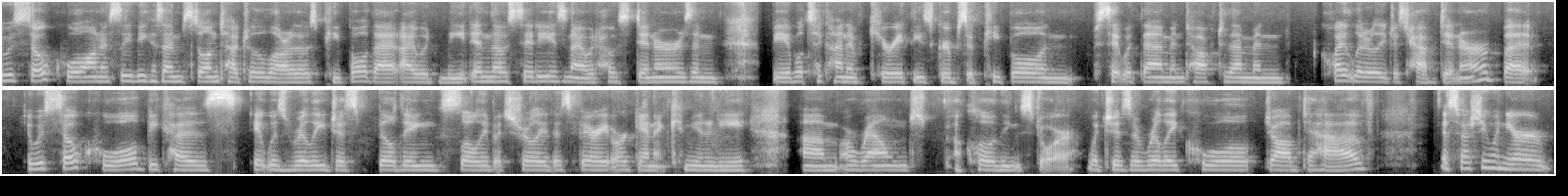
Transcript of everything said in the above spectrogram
it was so cool, honestly, because I'm still in touch with a lot of those people that I would meet in those cities and I would host dinners and be able to kind of curate these groups of people and sit with them and talk to them and quite literally just have dinner. But it was so cool because it was really just building slowly but surely this very organic community um, around a clothing store, which is a really cool job to have, especially when you're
